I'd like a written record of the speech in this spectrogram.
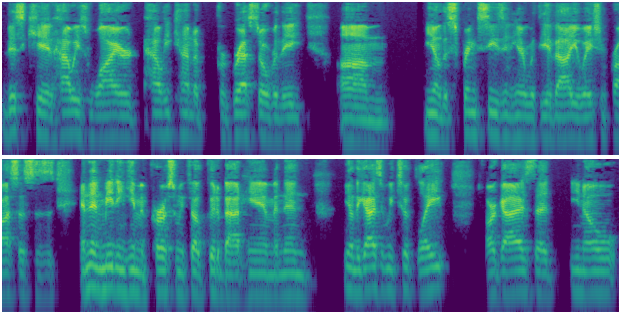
this kid, how he's wired, how he kind of progressed over the, um, you know, the spring season here with the evaluation processes and then meeting him in person, we felt good about him. And then, you know, the guys that we took late are guys that, you know,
